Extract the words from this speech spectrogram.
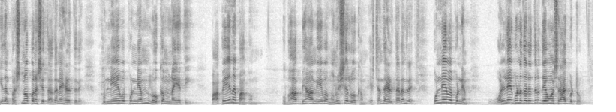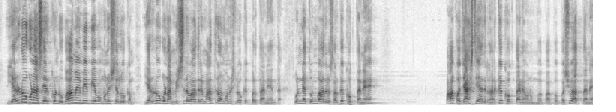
ಇದನ್ನು ಪ್ರಶ್ನೋಪನಿಷತ್ತು ಅದನ್ನೇ ಹೇಳ್ತದೆ. ಪುಣ್ಯೇವ ಪುಣ್ಯಂ ಲೋಕಂ ನಯತಿ, ಪಾಪೇನ ಪಾಪಂ. ಉಭಾಭ್ಯಾಮೇವ ಮನುಷ್ಯ ಲೋಕಂ ಎಷ್ಟು ಚಂದ ಹೇಳ್ತಾರೆ ಅಂದರೆ ಪುಣ್ಯೇವ ಪುಣ್ಯಂ. ಒಳ್ಳೆಯ ಗುಣದರಿದ್ದರೆ ದೇವಾಂಶರಾಗ್ಬಿಟ್ರು ಎರಡೂ ಗುಣ ಸೇರಿಕೊಂಡು ಬಿ ಮನುಷ್ಯ ಲೋಕಂ ಎರಡೂ ಗುಣ ಮಿಶ್ರವಾದರೆ ಮಾತ್ರ ಅವನು ಮನುಷ್ಯ ಲೋಕಕ್ಕೆ ಬರ್ತಾನೆ ಅಂತ. ಪುಣ್ಯ ತುಂಬ ಆದರೆ ಸ್ವರ್ಗಕ್ಕೆ ಹೋಗ್ತಾನೆ. ಪಾಪ ಜಾಸ್ತಿ ಆದರೆ ನರಕಕ್ಕೆ ಹೋಗ್ತಾನೆ ಅವನು ಪಶು ಆಗ್ತಾನೆ.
